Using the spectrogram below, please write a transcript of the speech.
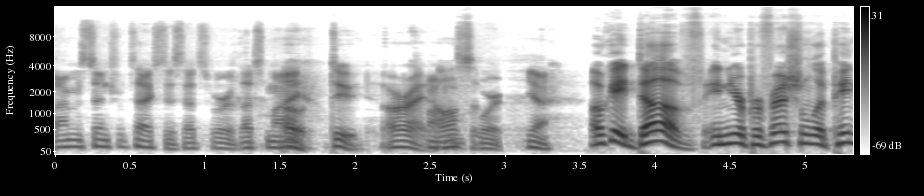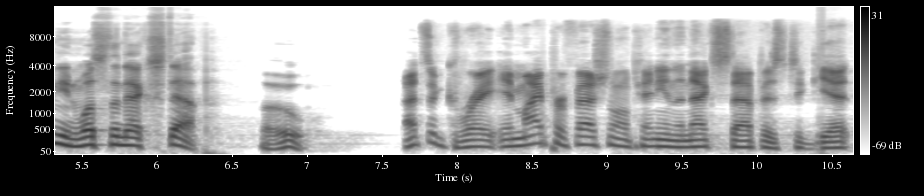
I'm in Central Texas. That's where, that's my Oh, dude. All right, awesome. court. Yeah, Okay, Dove, in your professional opinion, what's the next step? Oh, that's a great. In my professional opinion, the next step is to get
